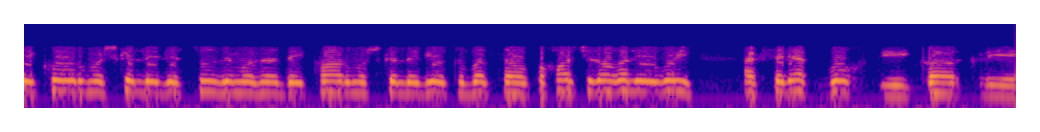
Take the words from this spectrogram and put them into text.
د کور مشکل دی د ستونزې مشکل دی کار مشکل دی او سبب ته په خاص چې راغلي وي اکثریت بوخت دي کار کړی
